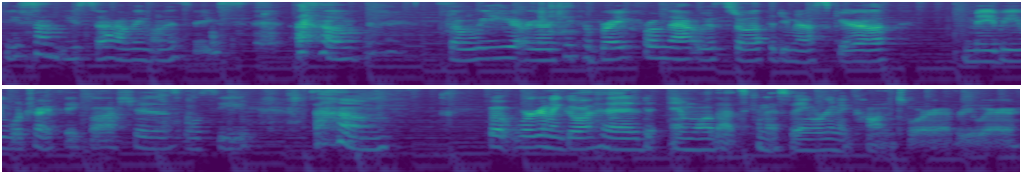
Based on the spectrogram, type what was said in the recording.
he's not used to having on his face. Um, so we are gonna take a break from that. We still have to do mascara. Maybe we'll try fake lashes. We'll see. Um, but we're gonna go ahead and while that's kind of sitting, we're gonna contour everywhere.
